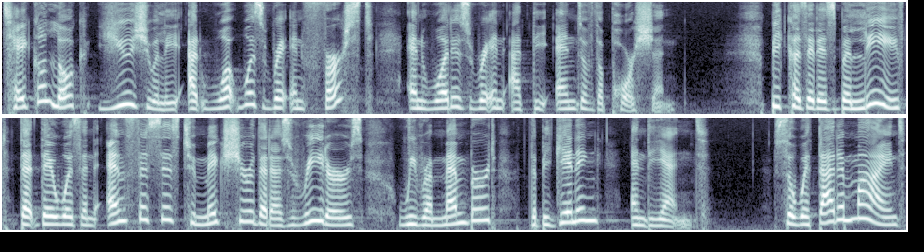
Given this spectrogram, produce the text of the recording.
take a look usually at what was written first and what is written at the end of the portion because it is believed that there was an emphasis to make sure that as readers, we remembered the beginning and the end. So, with that in mind,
